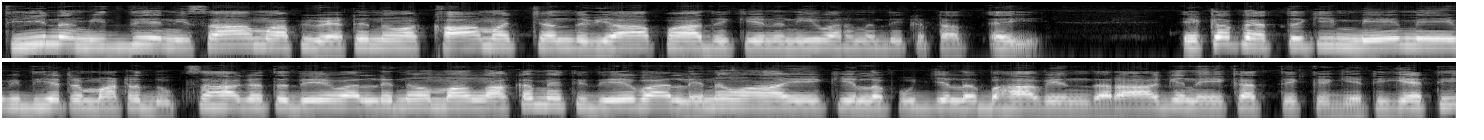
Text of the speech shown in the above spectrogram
තීන මිද්දේ නිසාම අපි වැටෙනවා කාමච්ඡන්ද ව්‍යාපාද කියන නීවරණ දෙකටත්. ඇයි? එක පැත්තකින් මේ මේ විදිහට මට දුක්සහගත දේවල් එනවා මං අකමැති දේවල් එනවා ආයේ කියලා පුජ්‍යල භාවයෙන් දරාගෙන ඒකත් එක්ක ගැටි ගැටි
